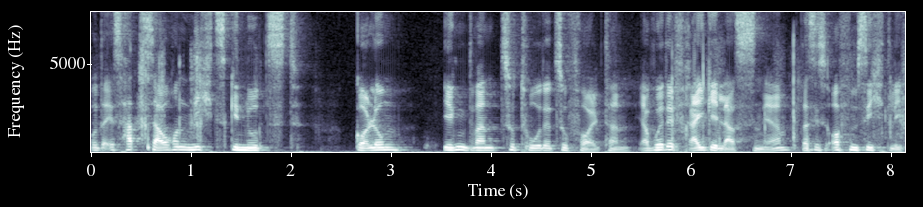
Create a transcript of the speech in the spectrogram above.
oder es hat Sauron nichts genutzt, Gollum irgendwann zu Tode zu foltern. Er wurde freigelassen, ja, das ist offensichtlich.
